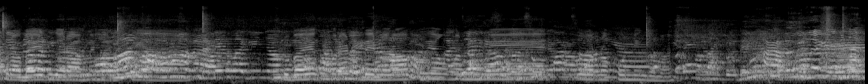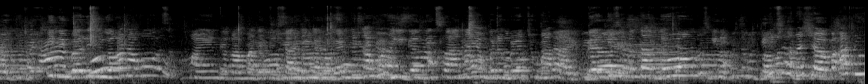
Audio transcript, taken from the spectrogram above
Surabaya juga rame Makasih ya Surabaya kemarin ada banner aku yang warna kuning gemas Ih, di Bali juga kan aku main ke kamarnya Cisani kan guys terus aku lagi ganti celana yang bener-bener cuma ganti sebentar doang. Terus gini ini celana siapa? Aduh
